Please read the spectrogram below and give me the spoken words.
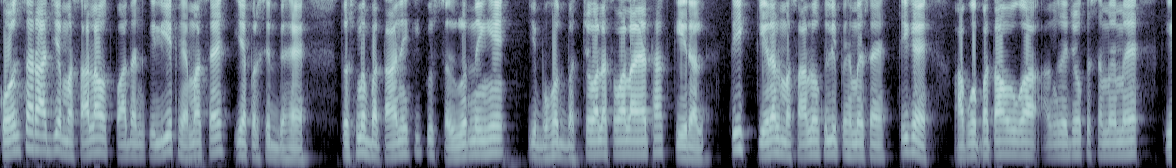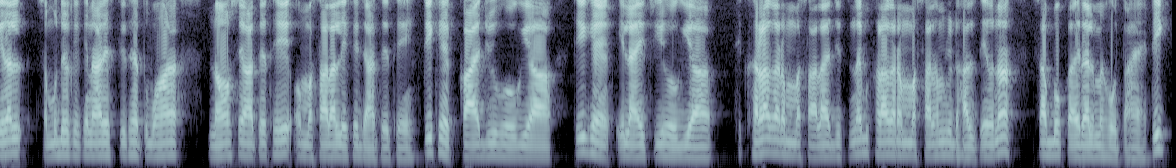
कौन सा राज्य मसाला उत्पादन के लिए फ़ेमस है या प्रसिद्ध है? तो इसमें बताने की कुछ ज़रूरत नहीं है। ये बहुत बच्चों वाला सवाल आया था, केरल। ठीक, केरल मसालों के लिए फ़ेमस है, ठीक है? आपको पता होगा, अंग्रेज़ों के समय में केरल समुद्र के किनारे स्थित है तो वहाँ नाव से आते थे और मसाला लेके जाते थे, ठीक है? काजू हो गया, ठीक है? इलायची हो गया खड़ा गर्म मसाला, जितना भी खड़ा गर्म मसाला हम जो डालते हो ना, सब वो केरल में होता है, ठीक?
